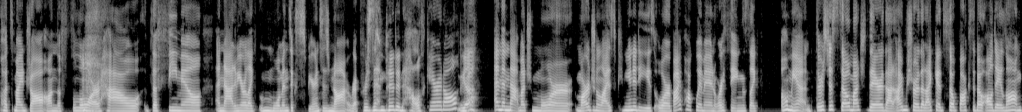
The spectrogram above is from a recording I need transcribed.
puts my jaw on the floor how the female anatomy or like woman's experience is not represented in healthcare at all. Yeah. And then that much more marginalized communities or bipoc women or things like oh man there's just so much there that i'm sure that i could soapbox about all day long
